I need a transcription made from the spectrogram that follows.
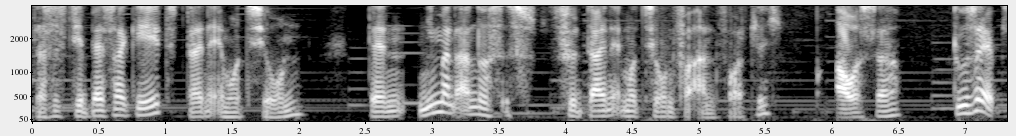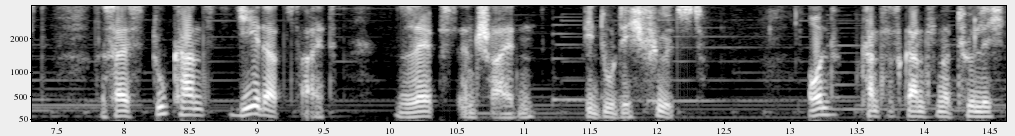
dass es dir besser geht, deine Emotionen. Denn niemand anderes ist für deine Emotionen verantwortlich, außer du selbst. Das heißt, du kannst jederzeit selbst entscheiden, wie du dich fühlst. Und kannst das Ganze natürlich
